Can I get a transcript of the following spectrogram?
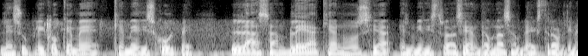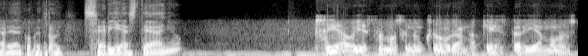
le suplico que me, que me disculpe. La asamblea que anuncia el ministro de Hacienda, una asamblea extraordinaria de Ecopetrol, ¿sería este año? Sí, hoy estamos en un programa que estaríamos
